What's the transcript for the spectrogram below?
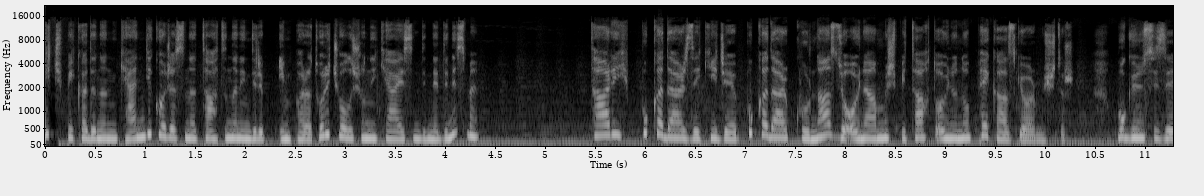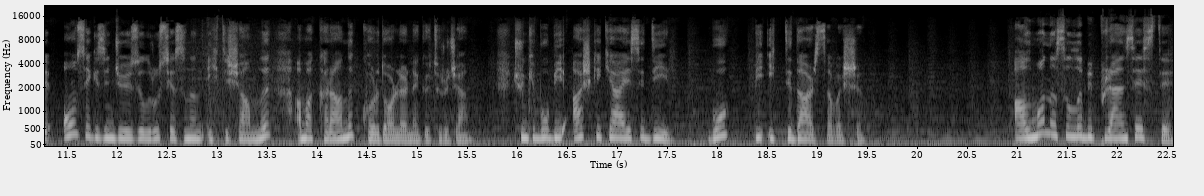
hiçbir kadının kendi kocasını tahtından indirip imparatoriç oluşunun hikayesini dinlediniz mi? Tarih bu kadar zekice, bu kadar kurnazca oynanmış bir taht oyununu pek az görmüştür. Bugün sizi 18. yüzyıl Rusyası'nın ihtişamlı ama karanlık koridorlarına götüreceğim. Çünkü bu bir aşk hikayesi değil, bu bir iktidar savaşı. Alman asıllı bir prensesti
